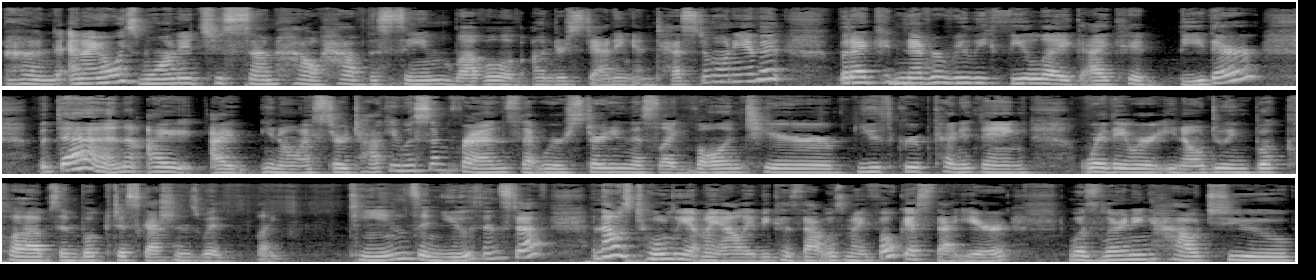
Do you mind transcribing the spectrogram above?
and and I always wanted to somehow have the same level of understanding and testimony of it, but I could never really feel like I could be there. But then I I you know, I started talking with some friends that were starting this like volunteer youth group kind of thing where they were, you know, doing book clubs and book discussions with like teens and youth and stuff. And that was totally at my alley because that was my focus that year was learning how to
